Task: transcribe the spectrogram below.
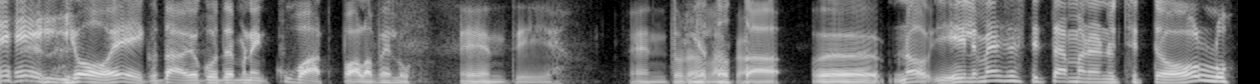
ei, tiedä. joo, ei, kun tämä on joku tämmöinen kuvat-palvelu. En tiedä. En Ja todellakaan. tota, öö, no ilmeisesti tämmöinen nyt sitten on ollut.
